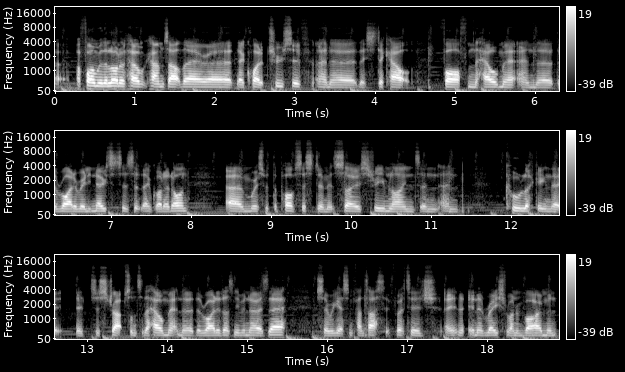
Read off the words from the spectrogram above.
Uh, I find with a lot of helmet cams out there, uh, they're quite obtrusive and uh, they stick out far from the helmet and the, the rider really notices that they've got it on. Um, whereas with the POV system, it's so streamlined and, and cool looking that it just straps onto the helmet and the, the rider doesn't even know it's there. So we get some fantastic footage in, in a race run environment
